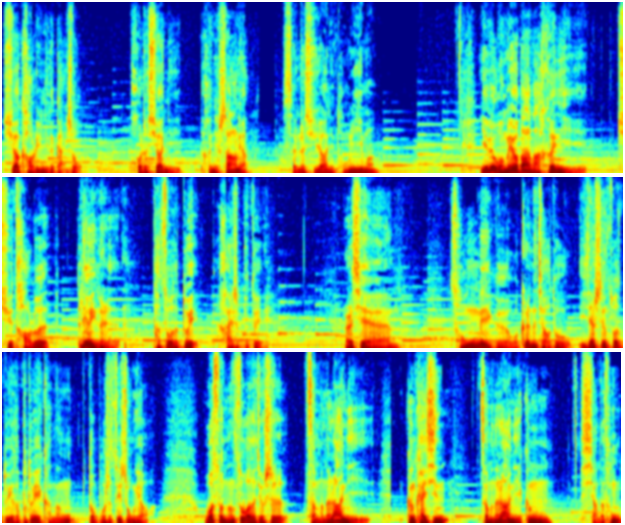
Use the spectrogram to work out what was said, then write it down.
需要考虑你的感受，或者需要你？和你商量，甚至需要你同意吗？因为我没有办法和你去讨论另一个人他做的对还是不对。而且从那个我个人的角度，一件事情做的对和不对，可能都不是最重要。我所能做的就是怎么能让你更开心，怎么能让你更想得通。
